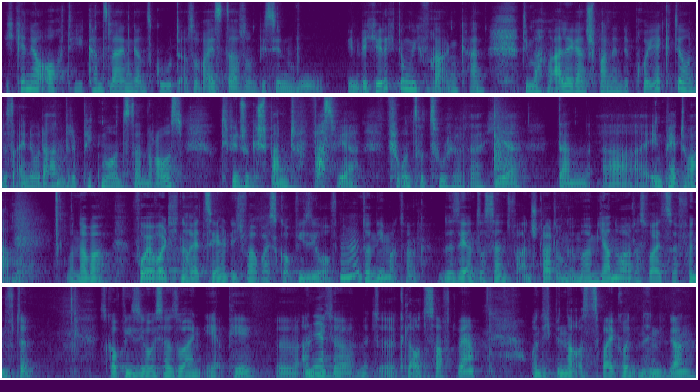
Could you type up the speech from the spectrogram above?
Ich kenne ja auch die Kanzleien ganz gut, also weiß da so ein bisschen, wo in welche Richtung ich fragen kann. Die machen alle ganz spannende Projekte und das eine oder andere picken wir uns dann raus. Und ich bin schon gespannt, was wir für unsere Zuhörer hier dann äh, in petto haben. Wunderbar. Vorher wollte ich noch erzählen, ich war bei Scope Visio auf dem Unternehmertag. Eine sehr interessante Veranstaltung, immer im Januar, das war jetzt der fünfte. Scope Visio ist ja so ein ERP-Anbieter mit äh, Cloud-Software. Und ich bin da aus zwei Gründen hingegangen.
